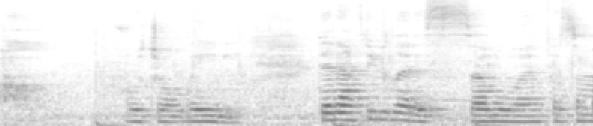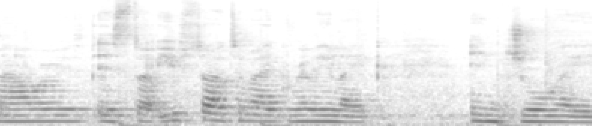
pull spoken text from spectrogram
oh, rich old lady. Then after you let it settle in for some hours, it start you start to like really like enjoy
